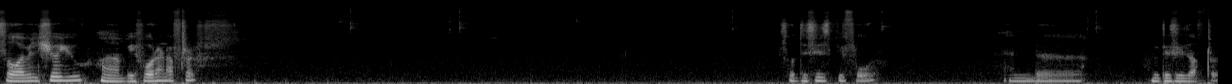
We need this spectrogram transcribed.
so I will show you uh, before and after. So this is before and uh, this is after.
